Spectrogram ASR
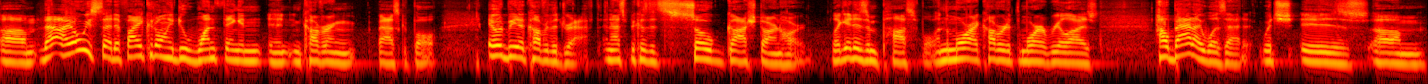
Um, that I always said if I could only do one thing in, in, in covering basketball, it would be to cover the draft, and that's because it's so gosh darn hard. Like it is impossible. And the more I covered it, the more I realized how bad I was at it, which is. Um,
